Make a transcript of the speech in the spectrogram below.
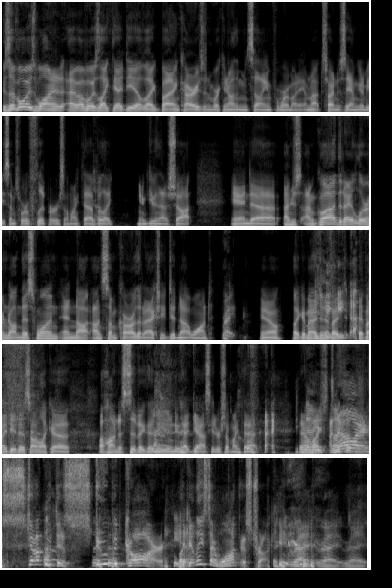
because I've always wanted I've always liked the idea of like buying cars and working on them and selling them for more money. I'm not trying to say I'm going to be some sort of flipper or something like that, No. but like you know giving that a shot. And uh, I'm just I'm glad that I learned on this one and not on some car that I actually did not want. Right. You know, like imagine if I Yeah. if I did this on like a a Honda Civic that needed a new head gasket or something like that. Right. And Now I'm like, stuck now I'm that. stuck with this stupid car. Like, at least I want this truck. right, right, right.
